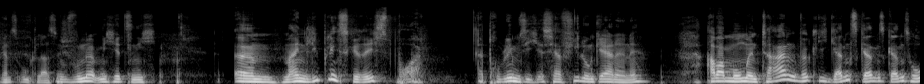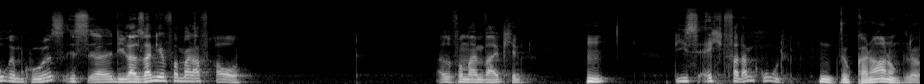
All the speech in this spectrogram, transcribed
ganz unklassisch. Wundert mich jetzt nicht. Ähm, mein Lieblingsgericht, boah, das Problem ist, ich esse ja viel und gerne, ne? Aber momentan wirklich ganz, ganz, ganz hoch im Kurs ist äh, die Lasagne von meiner Frau. Also von meinem Weibchen. Hm. Die ist echt verdammt gut. Hm, keine Ahnung. Ja.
